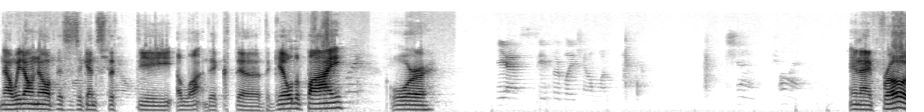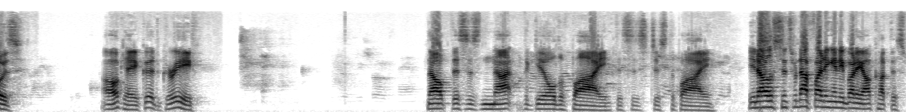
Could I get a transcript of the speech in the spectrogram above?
now, we don't know if this is against the the, the, the, the Guild of Bai, or and I froze. Oh, okay, good grief. Nope, this is not the Guild of Bai. This is just the Bai. You know, since we're not fighting anybody, I'll cut this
